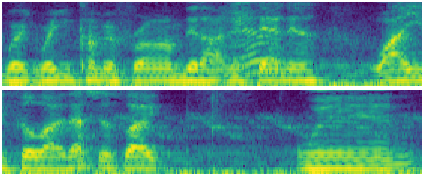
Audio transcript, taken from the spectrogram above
where where you coming from. They're not Yeah. understanding why you feel like that's just like when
